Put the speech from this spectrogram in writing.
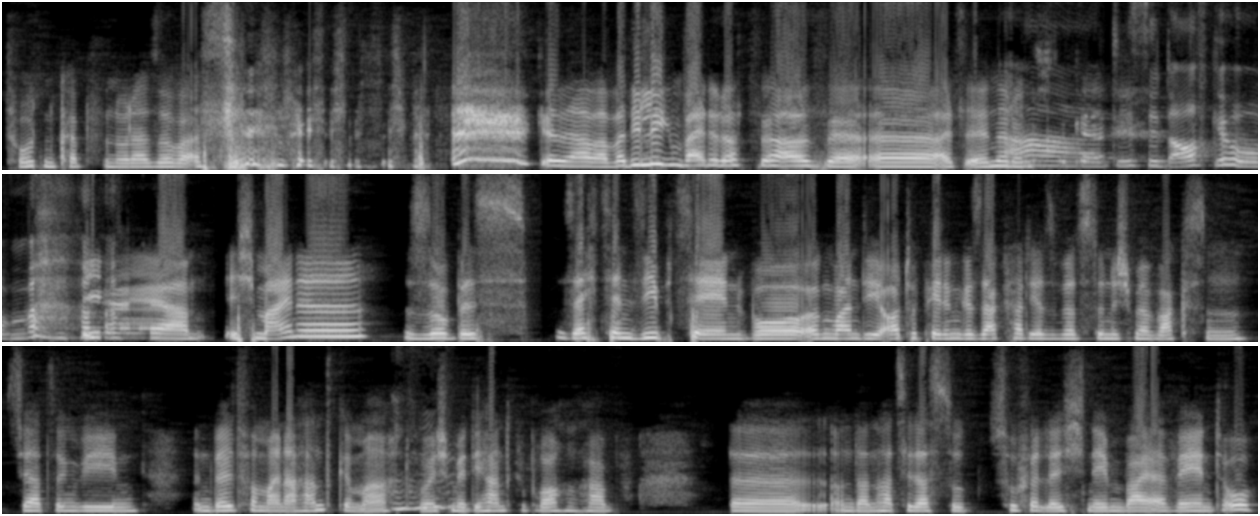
Totenköpfen oder sowas. Genau, aber die liegen beide noch zu Hause äh, als Erinnerungsstücke. Ah, die sind aufgehoben. ja, ja. Ich meine, so bis 16, 17, wo irgendwann die Orthopädin gesagt hat, jetzt wirst du nicht mehr wachsen. Sie hat irgendwie ein, ein Bild von meiner Hand gemacht, mhm. wo ich mir die Hand gebrochen habe. Äh, und dann hat sie das so zufällig nebenbei erwähnt, oh,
